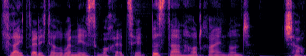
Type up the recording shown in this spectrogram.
vielleicht werde ich darüber nächste Woche erzählen. Bis bis dann, haut rein und ciao.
